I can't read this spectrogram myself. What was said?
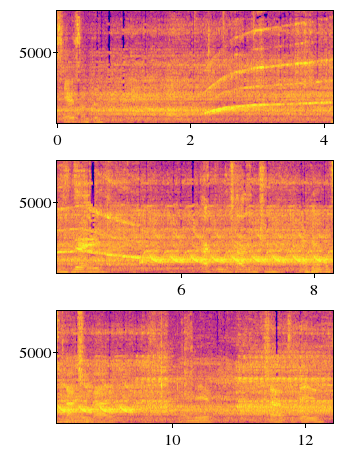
Say something. This is Dave, acting battalion chief. Oh, battalion Time, chief. we got it. Alright, Dave. Shout out to Dave.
